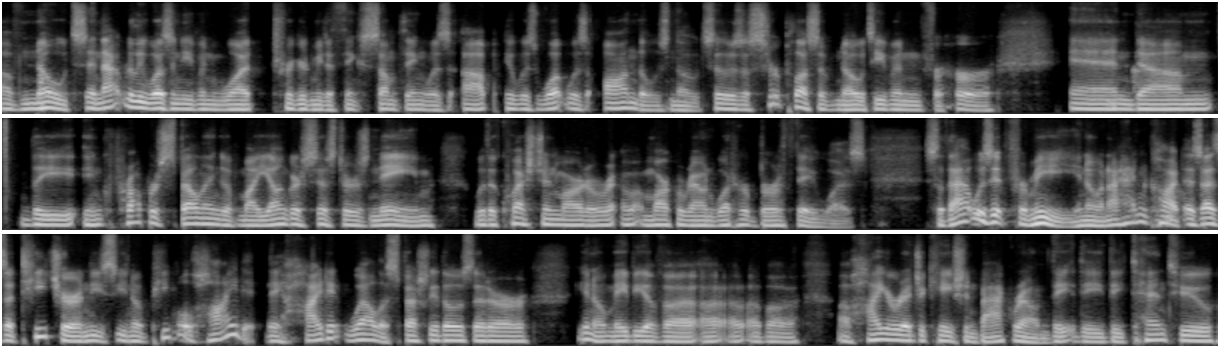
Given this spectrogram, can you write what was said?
of notes. And that really wasn't even what triggered me to think something was up. It was what was on those notes. So there was a surplus of notes, even for her and um, the improper spelling of my younger sister's name with a question mark, mark around what her birthday was. So that was it for me, you know, and I hadn't mm-hmm. caught as, as a teacher and these, you know, people hide it. They hide it well, especially those that are, you know, maybe of a, a of a, a higher education background. They, they, they tend to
